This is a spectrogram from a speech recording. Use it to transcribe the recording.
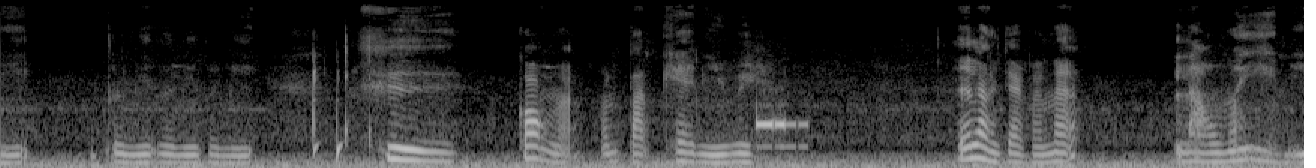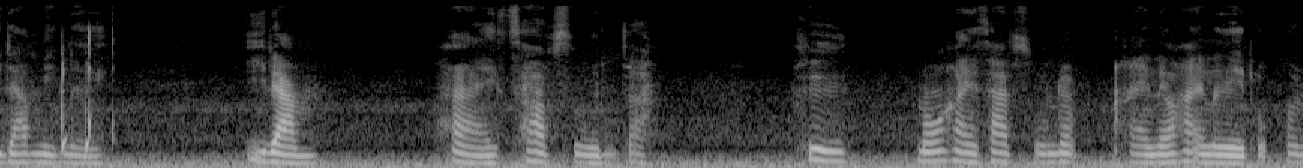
นี้ ตรงนี้ตรงนี้ตรงนี้ คือ กล้องอะมันตัดแค่นี้เว้ยแล้วหลังจากนั้นอะเราไม่เห็นอีดำอีกเลย อีดำหายสาบสูญจ้ะ คือน้องหายสาบสูญแบบหายแล้วหายเลยทุกคน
